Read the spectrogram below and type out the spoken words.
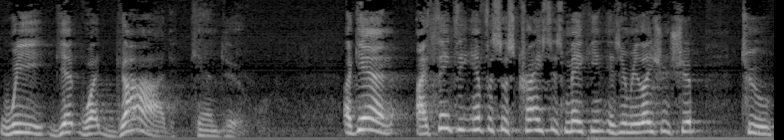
we get what God can do. Again, I think the emphasis Christ is making is in relationship to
